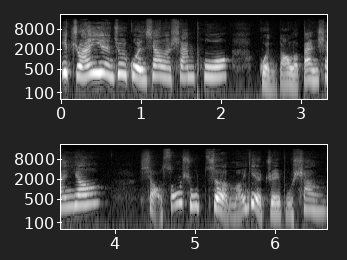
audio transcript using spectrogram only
一转眼就滚下了山坡，滚到了半山腰。小松鼠怎么也追不上。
